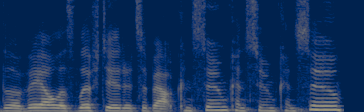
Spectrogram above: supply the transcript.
the veil is lifted. It's about consume, consume, consume.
